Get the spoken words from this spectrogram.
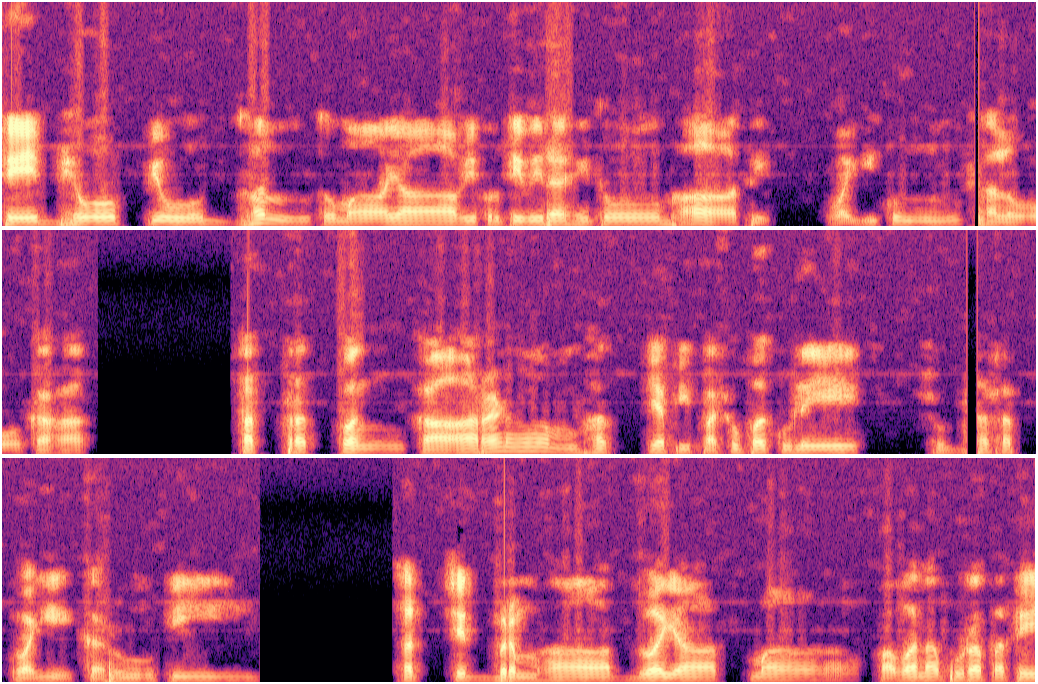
तेभ्योऽप्यूर्ध्वम् तु मायाविकृतिविरहितो भाति वैकुण्ठलोकः। तत्र त्वम् भक्त्यपि पशुपकुले शुद्धसत्त्वैकरूपी। सच्चिद्ब्रह्माद्वयात्मा पवनपुरपते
